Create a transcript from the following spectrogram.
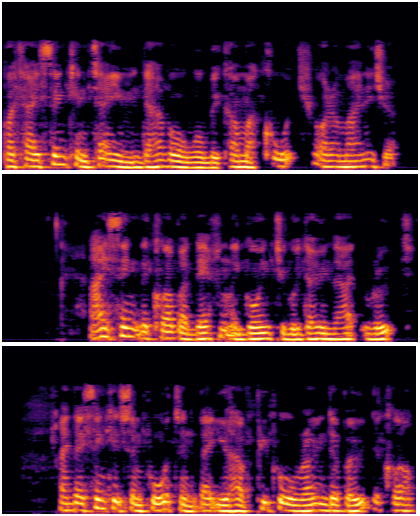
but I think in time Davo will become a coach or a manager. I think the club are definitely going to go down that route, and I think it's important that you have people round about the club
